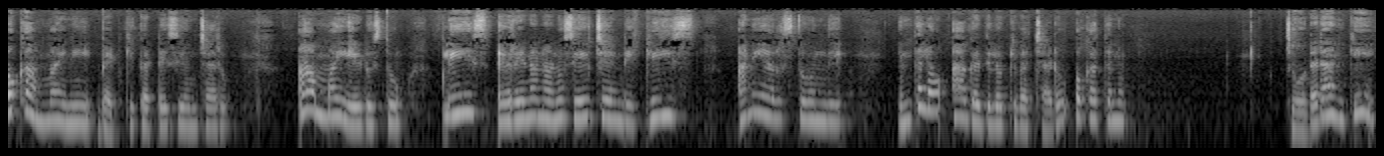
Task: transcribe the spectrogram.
ఒక అమ్మాయిని బెడ్కి కట్టేసి ఉంచారు. ఆ అమ్మాయి ఏడుస్తూ ప్లీజ్ ఎవరైనా నన్ను సేవ్ చేయండి ప్లీజ్ అని అరుస్తూ ఉంది. ఇంతలో ఆ గదిలోకి వచ్చాడు ఒక అతను చూడడానికి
